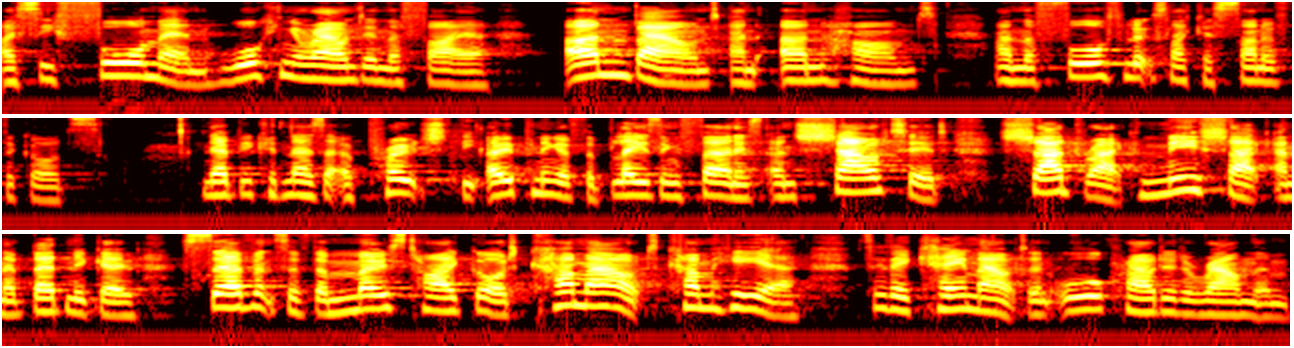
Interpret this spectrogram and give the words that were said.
I see four men walking around in the fire, unbound and unharmed. And the fourth looks like a son of the gods. Nebuchadnezzar approached the opening of the blazing furnace and shouted, Shadrach, Meshach, and Abednego, servants of the Most High God, come out, come here. So they came out and all crowded around them.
